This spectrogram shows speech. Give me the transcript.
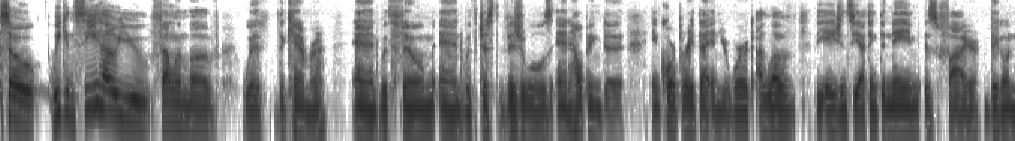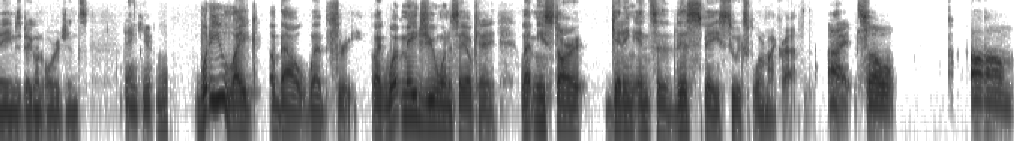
so we can see how you fell in love with the camera and with film and with just visuals and helping to incorporate that in your work. I love the agency. I think the name is fire. Big on names, big on origins. Thank you. What do you like about Web3? Like, what made you want to say, okay, let me start getting into this space to explore my craft? All right. So, um,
